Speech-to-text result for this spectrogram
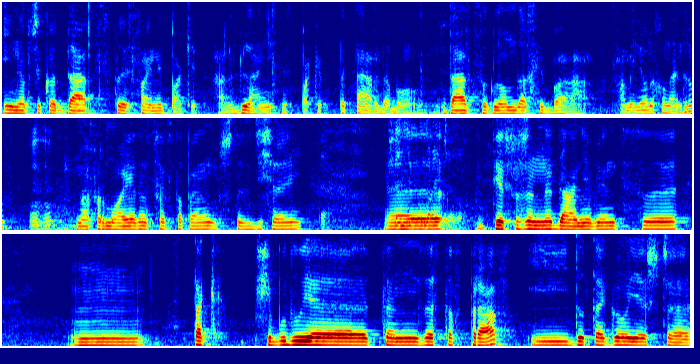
i na przykład darts to jest fajny pakiet, ale dla nich to jest pakiet petarda, bo darts ogląda chyba 2 miliony Holendrów, mhm. na Formuła 1 z Verstappenem to jest dzisiaj tak. e, pierwszorzędne danie, więc e, mm, tak się buduje ten zestaw praw i do tego jeszcze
